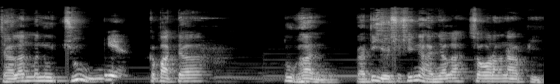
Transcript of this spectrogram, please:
Jalan menuju Iya. kepada Tuhan. Berarti Yesus ini hanyalah seorang nabi.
